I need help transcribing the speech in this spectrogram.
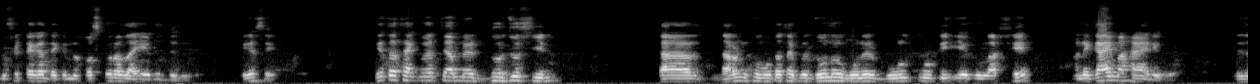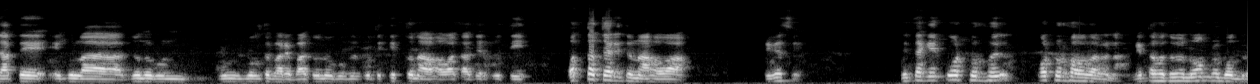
ঘুষের টাকা দেখবেন খরচ করা যায় এই বুদ্ধি দিবে ঠিক আছে? নেতা থাকবে হচ্ছে আপনার ধৈর্যশীল, তার ধারণ ক্ষমতা থাকবে জনগণের ভুল, ত্রুটি, এগুলা সে মানে গায়ে মাহায় নিব। যাতে এগুলা জনগণ ভুল বলতে পারে বা জনগণের প্রতি ক্ষিপ্ত না হওয়া, তাদের প্রতি অত্যাচারিত না হওয়া, ঠিক আছে? নেতাকে কঠোর কঠোর হওয়া যাবে না। নেতা হতে হবে নম্র, ভদ্র,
